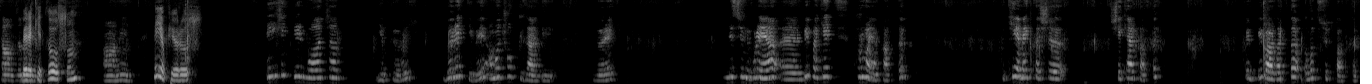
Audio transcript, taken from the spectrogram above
Sağ ol canım. Bereketli olsun. Amin. Ne yapıyoruz? Değişik bir boğaça yapıyoruz. Börek gibi ama çok güzel bir börek. Biz şimdi buraya e, bir paket kuru kattık. 2 yemek kaşığı şeker kattık. Ve bir bardak da ılık süt kattık.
